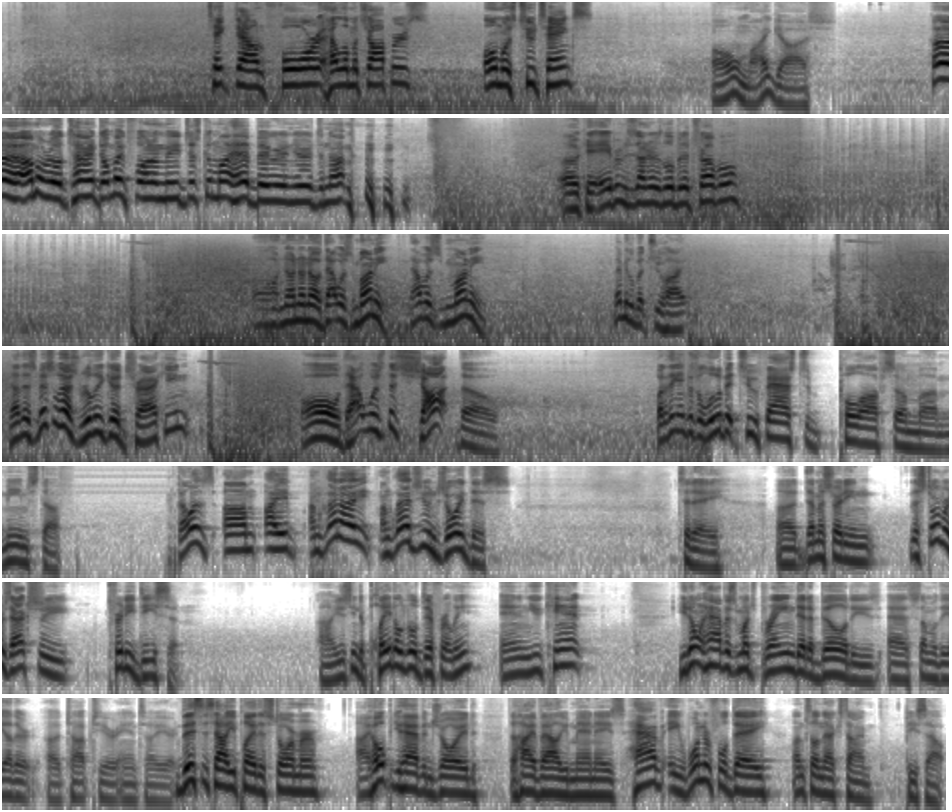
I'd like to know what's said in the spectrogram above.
Take down four Helima choppers, almost two tanks. Oh my gosh. Hey, I'm a real tank. Don't make fun of me. Just because my head bigger than yours do not. okay, Abrams is under a little bit of trouble. Oh no no no! That was money. That was money. Maybe a little bit too high. Now this missile has really good tracking. Oh, that was the shot though. But I think it goes a little bit too fast to pull off some uh, meme stuff. Fellas, um, I I'm glad I I'm glad you enjoyed this today, uh, demonstrating the Stormer is actually pretty decent. Uh, you just need to play it a little differently, and you can't you don't have as much brain dead abilities as some of the other uh, top tier anti-air. This is how you play the Stormer. I hope you have enjoyed the high valued mayonnaise. Have a wonderful day. Until next time, peace out.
